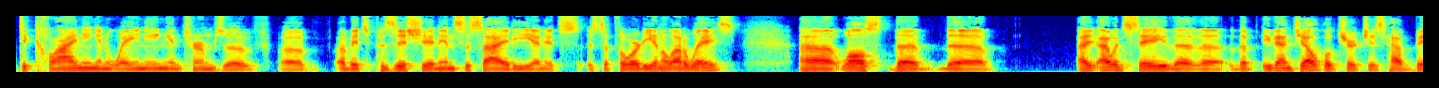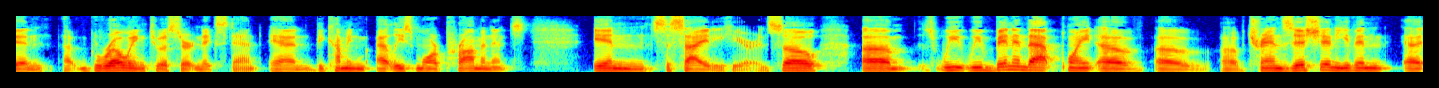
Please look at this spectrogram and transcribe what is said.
declining and waning in terms of, of of its position in society and its its authority in a lot of ways. Uh, whilst the the I, I, would say the, the, the evangelical churches have been uh, growing to a certain extent and becoming at least more prominent in society here. And so um, we we've been in that point of of, of transition, even uh,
